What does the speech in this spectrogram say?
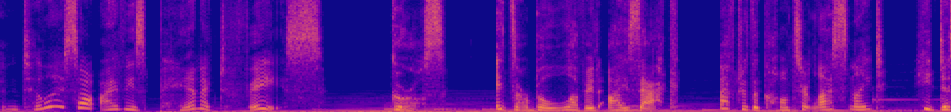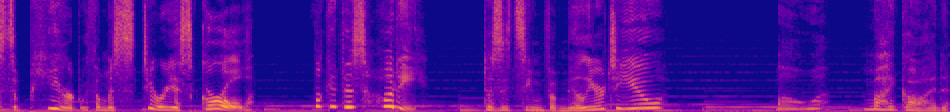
until I saw Ivy's panicked face. Girls, it's our beloved Isaac. After the concert last night, he disappeared with a mysterious girl. Look at this hoodie. Does it seem familiar to you? Oh my god,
